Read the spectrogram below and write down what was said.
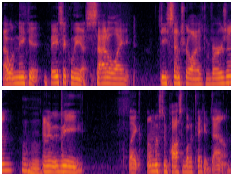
that would make it basically a satellite decentralized version hmm and it would be like almost impossible to take it down.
